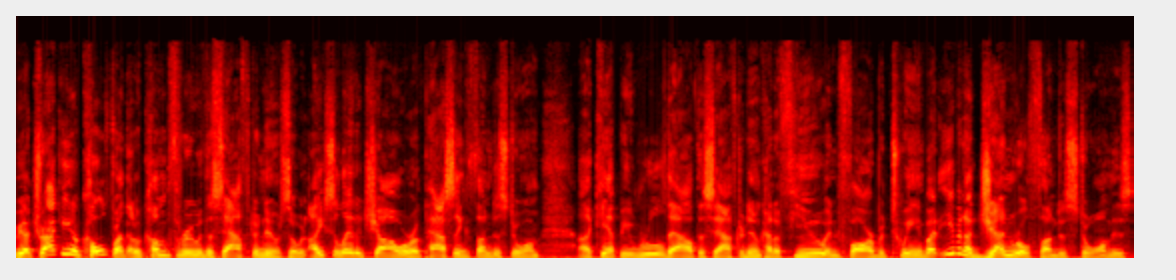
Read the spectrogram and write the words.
We are tracking a cold front that'll come through this afternoon. So an isolated shower or a passing thunderstorm uh, can't be ruled out this afternoon, kind of few and far between. But even a general thunderstorm is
